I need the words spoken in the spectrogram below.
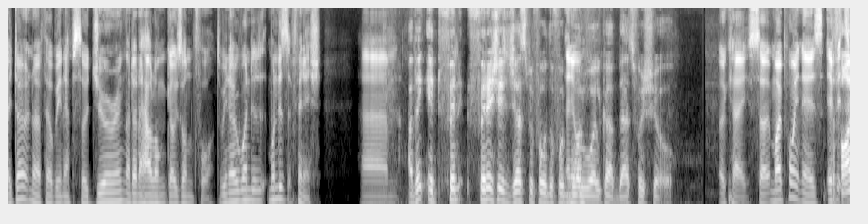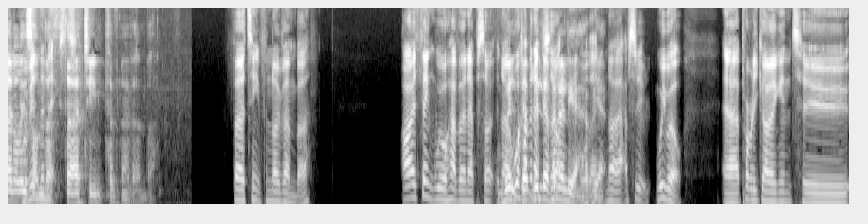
I don't know if there'll be an episode during. I don't know how long it goes on for. Do we know when does when does it finish? Um, I think it fin- finishes just before the Football Anyone? World Cup, that's for sure. Okay, so my point is, if the final is on the, the thirteenth of November. 13th of November, I think we'll have an episode. No, We'll we'll, have an we'll episode definitely have, yeah. No, absolutely, we will. Uh, probably going into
